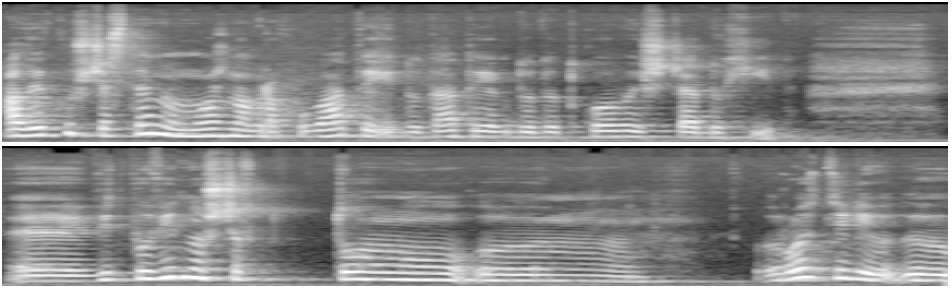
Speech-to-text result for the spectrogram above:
але якусь частину можна врахувати і додати як додатковий ще дохід. Е, Відповідно, ще в тому ем, розділі е,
